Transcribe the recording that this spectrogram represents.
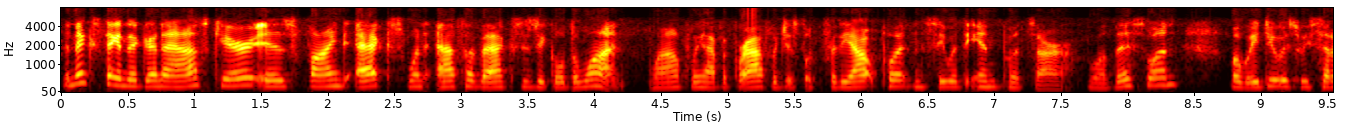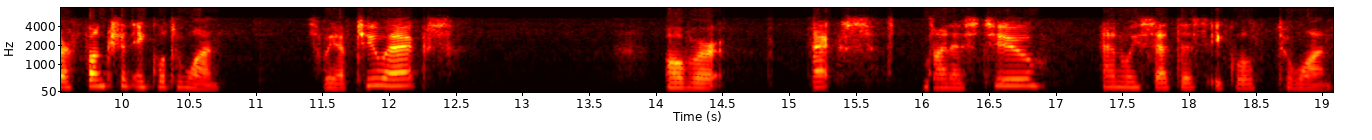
The next thing they're going to ask here is find x when f of x is equal to 1. Well, if we have a graph, we just look for the output and see what the inputs are. Well, this one, what we do is we set our function equal to 1. So we have 2x over x minus 2, and we set this equal to 1.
